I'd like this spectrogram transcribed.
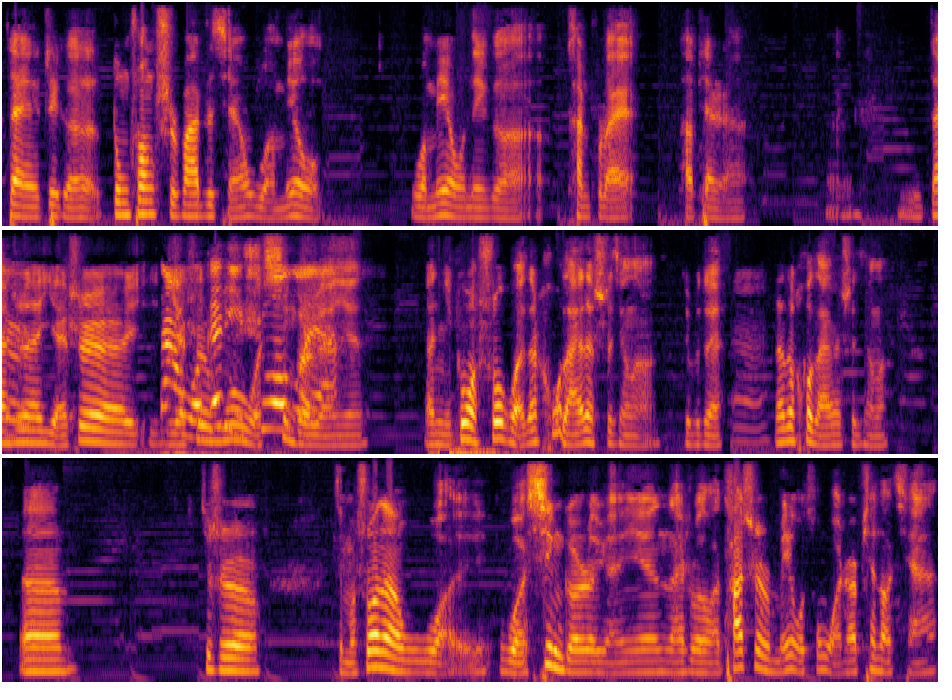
在这个东窗事发之前，我没有我没有那个看出来他骗人，嗯，但是呢也是也是因为我性格原因。啊，你跟我说过，但是后来的事情了，对不对？嗯那都后来的事情了。嗯、就是怎么说呢？我我性格的原因来说的话，他是没有从我这儿骗到钱，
